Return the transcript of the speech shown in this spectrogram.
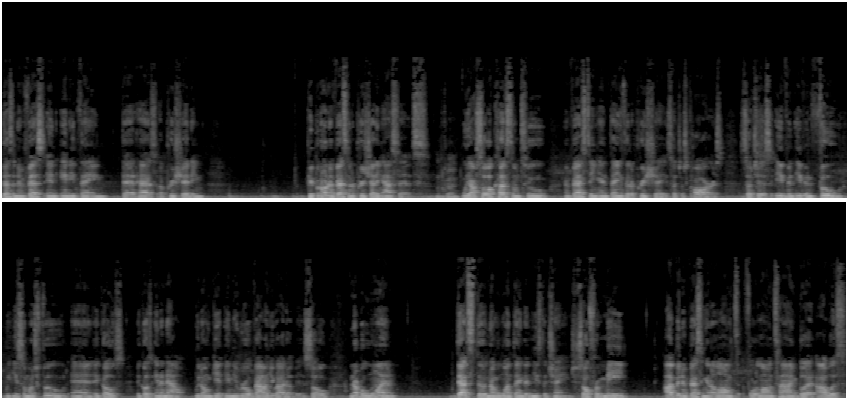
doesn't invest in anything that has appreciating people don't invest in appreciating assets. Okay. We are so accustomed to investing in things that appreciate, such as cars, such as even even food. We eat so much food and it goes it goes in and out. We don't get any real value out of it. So number one, that's the number one thing that needs to change. So for me, I've been investing in a long for a long time, but I was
